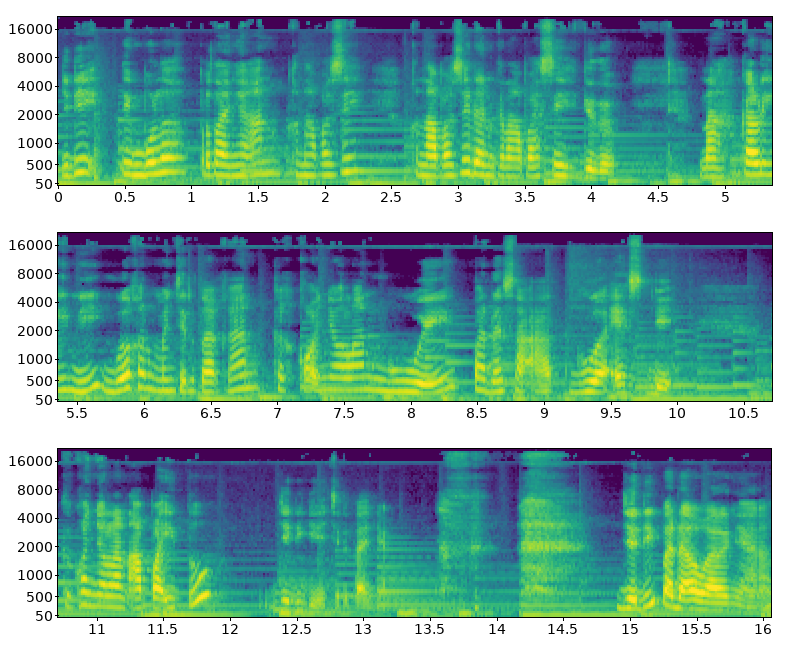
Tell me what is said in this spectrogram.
jadi timbullah pertanyaan kenapa sih? Kenapa sih dan kenapa sih gitu. Nah kali ini gue akan menceritakan kekonyolan gue pada saat gue SD kekonyolan apa itu? Jadi gini ceritanya. Jadi pada awalnya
